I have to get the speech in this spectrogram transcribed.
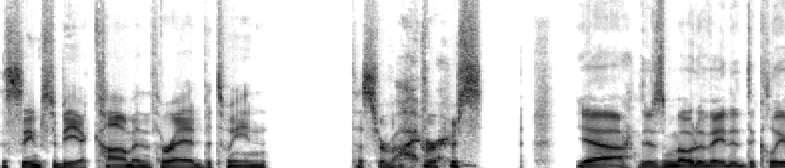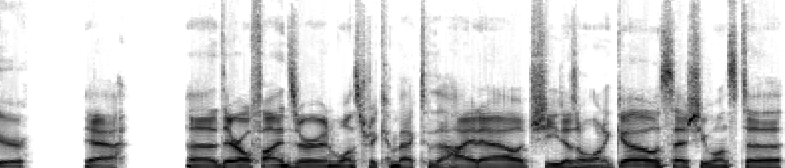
This seems to be a common thread between the survivors. Yeah, just motivated to clear. Yeah. Uh, Daryl finds her and wants her to come back to the hideout. She doesn't want to go, says she wants to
